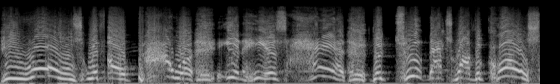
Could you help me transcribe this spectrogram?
he rose with all power in his hand. The tomb, that's why the cross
